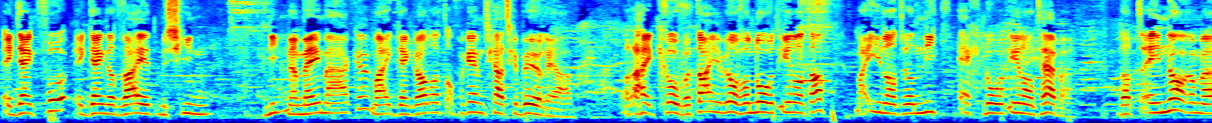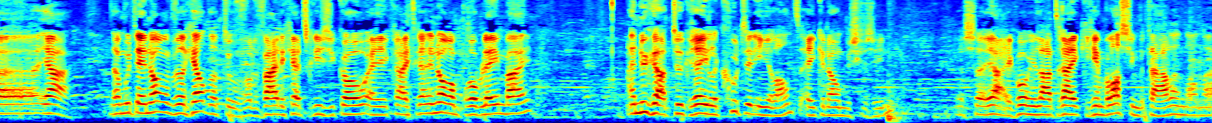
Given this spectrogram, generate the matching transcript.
ik denk, voor, ik denk dat wij het misschien niet meer meemaken. Maar ik denk wel dat het op een gegeven moment gaat gebeuren, ja. Want eigenlijk Groot-Brittannië wil van Noord-Ierland af. Maar Ierland wil niet echt Noord-Ierland hebben. Dat enorme, ja, daar moet enorm veel geld naartoe voor de veiligheidsrisico. En je krijgt er een enorm probleem bij. En nu gaat het natuurlijk redelijk goed in Ierland, economisch gezien. Dus uh, ja, gewoon je laat rijken geen belasting betalen. En dan uh,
